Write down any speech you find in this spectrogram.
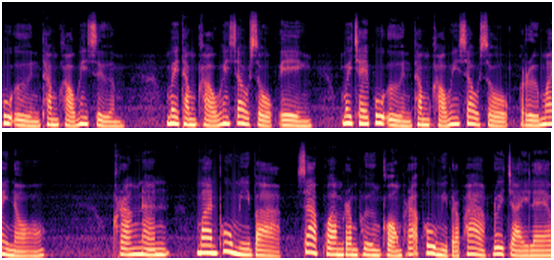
ผู้อื่นทำเขาให้เสื่อม ไม่ทำเขาให้เศร้าโศกเอง ไม่ใช่ผู้อื่นทำเขาให้เศร้าโศกหรือไม่หนอ ครั้งนั้น มารผู้มีบาปทราบความรำพึงของพระผู้มีพระภาคด้วยใจแล้ว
